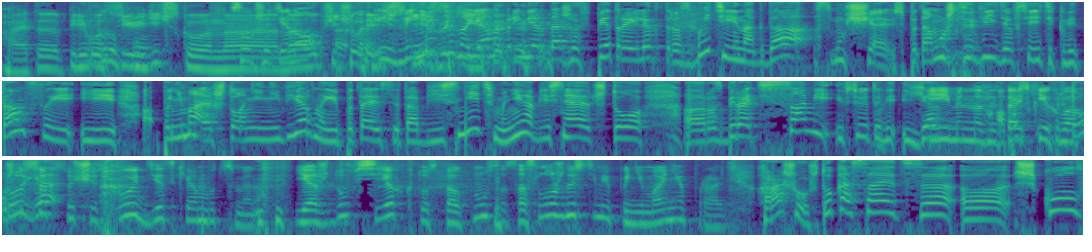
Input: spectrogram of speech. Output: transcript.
а это перевод группу. с юридического на, Слушайте, на ну, общечеловеческий Извините, языки. но я, например, даже в Петроэлектросбытии иногда смущаюсь, потому что, видя все эти квитанции и а, понимая, что они неверны, и пытаясь это объяснить, мне объясняют, что а, разбирайтесь сами, и все это... Я... И именно для а таких вопросов том, я... существует детский омбудсмен. Я жду всех, кто столкнулся со сложностями понимания правил. Хорошо. Что касается э, школ,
